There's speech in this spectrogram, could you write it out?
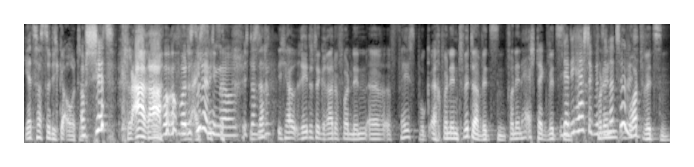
Jetzt hast du dich geoutet. oh shit! Clara! Worauf wolltest du denn hinaus? Ich, Ich dachte, sag, ich redete gerade von den äh, Facebook, ach, von den Twitter-Witzen, von den Hashtag-Witzen. Ja, die Hashtag-Witze, von den natürlich. Wortwitzen.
